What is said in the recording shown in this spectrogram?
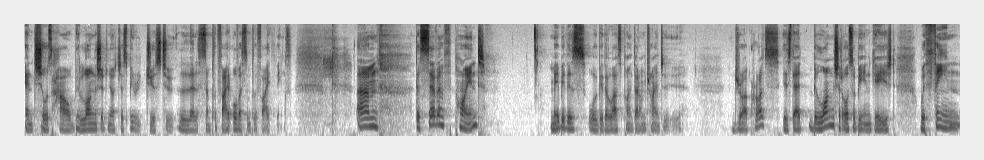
and shows how belonging should not just be reduced to little simplified oversimplified things. Um, the seventh point maybe this will be the last point that i'm trying to draw across is that belong should also be engaged within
